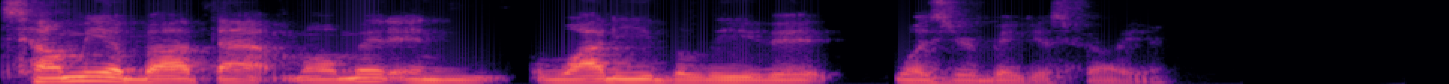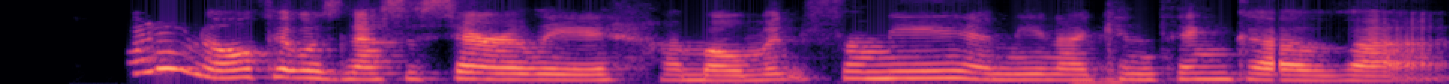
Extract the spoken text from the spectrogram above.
Tell me about that moment and why do you believe it was your biggest failure? I don't know if it was necessarily a moment for me. I mean, I mm-hmm. can think of, uh,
